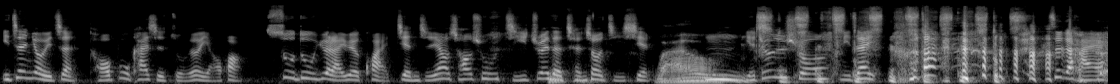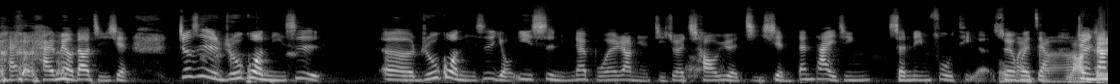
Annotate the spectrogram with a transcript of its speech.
一阵又一阵，头部开始左右摇晃，速度越来越快，简直要超出脊椎的承受极限。哇哦，嗯，也 就是说你在 这个还还还没有到极限，就是如果你是。呃，如果你是有意识，你应该不会让你的脊椎超越极限，但他已经神灵附体了，所以会这样，oh、就很像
